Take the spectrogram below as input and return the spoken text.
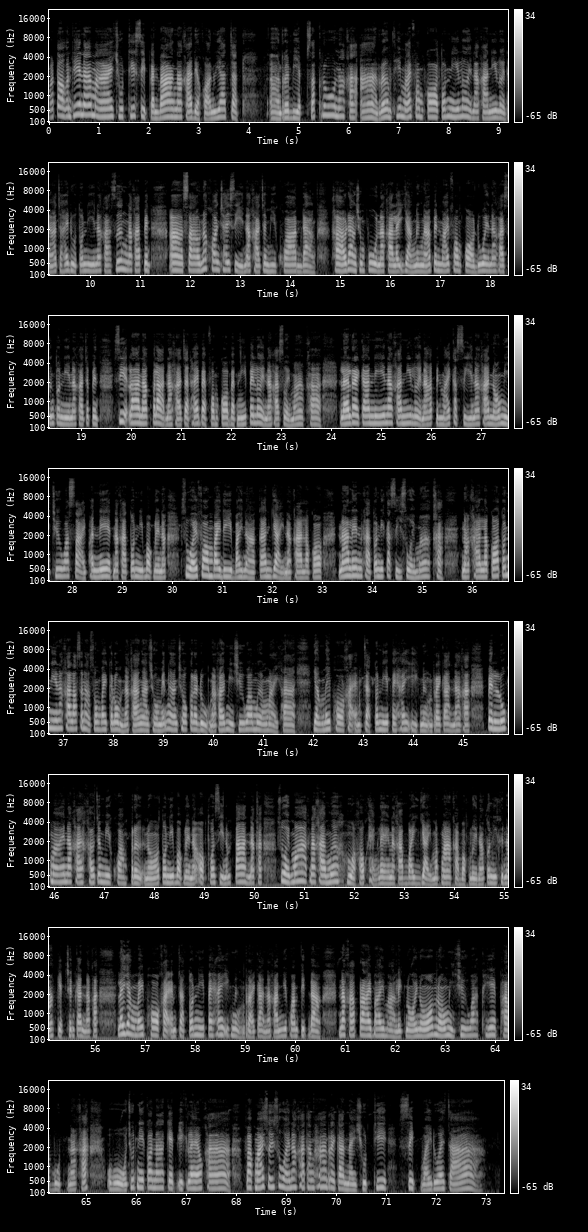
มาต่อกันที่หน้าไม้ชุดที่ 10 กันบ้างนะคะ เดี๋ยวขออนุญาตจัด ระเบียบสักครู่นะคะอ่าเริ่มที่ไม้ฟอร์มกอต้นนี้เลยนะคะ นี่เลยนะจะให้ดูต้นนี้นะคะ ซึ่งนะคะเป็นอ่าสาวนครชัยศรีนะคะ จะมีความด่างขาวด่างชมพูนะคะ และอีกอย่างหนึ่งนะเป็นไม้ฟอร์มกอด้วยนะคะ ซึ่งต้นนี้นะคะจะเป็นศิลานักประหลาดนะคะ จัดให้แบบฟอร์มกอแบบนี้ไปเลยนะคะ สวยมากค่ะ และรายการนี้นะคะนี่เลยนะคะเป็นไม้กัดสีนะคะ น้องมีชื่อว่าสายพันเนตรนะคะ ต้นนี้บอกเลยนะ สวยฟอร์มใบดีใบหนาก้านใหญ่นะคะ แล้วก็น่าเล่นค่ะต้นนี้กัดสีสวยมากค่ะนะคะ แล้วก็ต้นนี้นะคะ ลักษณะทรงใบกลมนะคะ งานโชว์เม็ดงานโชว์กระดูกนะคะ มีชื่อว่าเมืองใหม่ค่ะ ยังไม่พอค่ะแอมจัดต้นนี้ไปให้อีกหนึ่งรายการนะคะ เป็นลูกไม้นะคะ เขาจะมีความเปรอะเนาะต้นนี้บอกเลยนะ ออกโทนสีน้ำตาลนะคะ สวยมากนะคะ เมื่อหัวเขาแข็งแรงนะคะ ใบใหญ่มากๆค่ะ บอกเลยนะต้นนี้คือน่าเก็บเช่นกันนะคะ และยังไม่พอค่ะแอมจัดต้นนี้ไปให้อีกหนึ่งรายการนะคะ มีความติดด่างนะคะ ปลายใบมาเล็กน้อยเนาะน้องมีชื่อว่าเทพบุตรนะคะ โอ้โห ชุดนี้ก็น่าเก็บอีกแล้วค่ะ ฝากไม้สวยๆนะคะ ทั้งห้ารายการในชุดที่ 10 ไว้ด้วยจ้า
